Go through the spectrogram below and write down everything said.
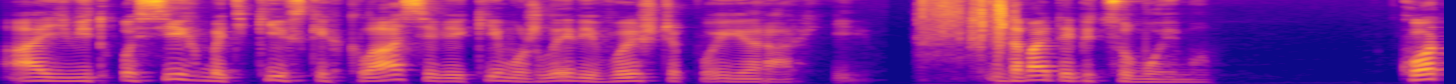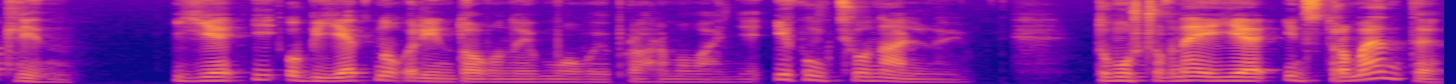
а й від усіх батьківських класів, які можливі вище по ієрархії. Давайте підсумуємо. Kotlin є і об'єктно орієнтованою мовою програмування, і функціональною, тому що в неї є інструменти,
